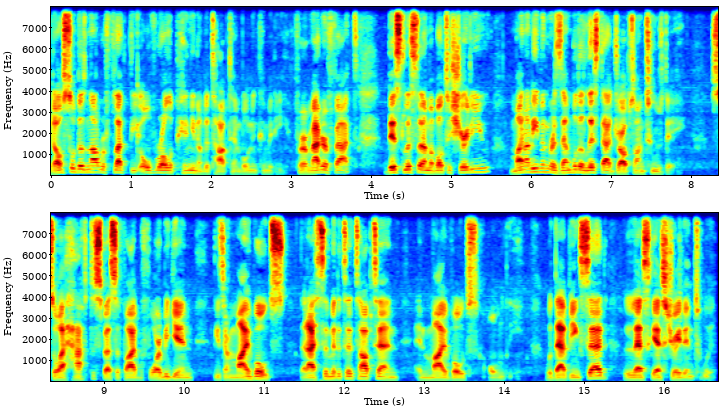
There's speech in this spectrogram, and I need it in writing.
It also does not reflect the overall opinion of the top 10 voting committee. For a matter of fact, this list that I'm about to share to you might not even resemble the list that drops on Tuesday. So I have to specify before I begin these are my votes that I submitted to the top 10 and my votes only. With that being said, let's get straight into it.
